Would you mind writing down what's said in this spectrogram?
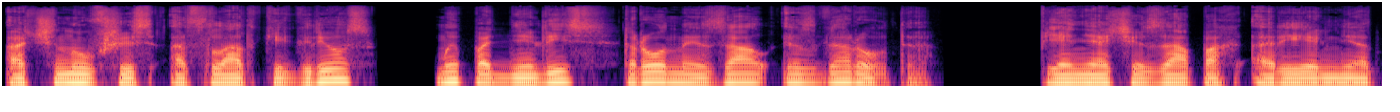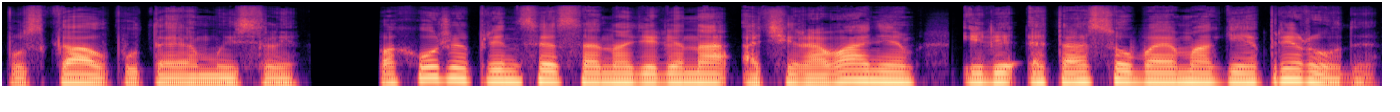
Очнувшись от сладких грез, мы поднялись в тронный зал Эсгорота. Пьянящий запах Ариэль не отпускал, путая мысли. Похоже, принцесса наделена очарованием или это особая магия природы.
